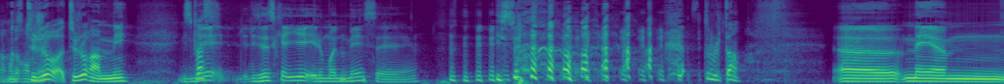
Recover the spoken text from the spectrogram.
On Encore dit en toujours toujours en mai. Il se passe les escaliers et le mois de mai, c'est. Se- C'est tout le temps. Euh, mais euh,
